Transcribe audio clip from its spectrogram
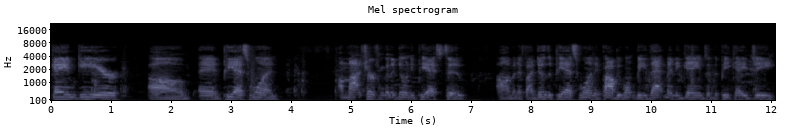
Game Gear, um, and PS1. I'm not sure if I'm going to do any PS2. Um, and if I do the PS1, it probably won't be that many games in the PKG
